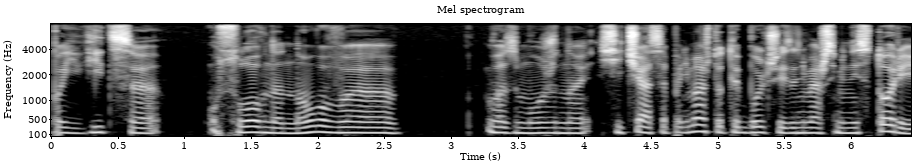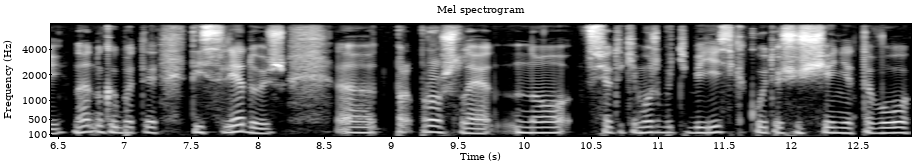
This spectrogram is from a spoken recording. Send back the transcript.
появиться условно нового возможно, сейчас. Я понимаю, что ты больше занимаешься именно историей, да? ну как бы ты, ты исследуешь э, про прошлое, но все-таки, может быть, тебе есть какое-то ощущение того,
